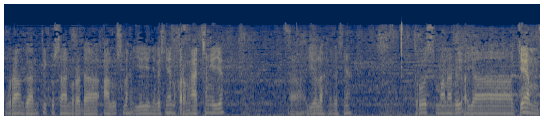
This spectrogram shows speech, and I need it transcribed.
Kurang ganti kusan rada alus lah. Iya iya guysnya. Nuker ngaceng iya uh, iyalah ya guysnya. Terus mana deh? Ayah James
